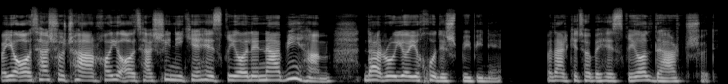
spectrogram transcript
و یا آتش و چرخهای آتشینی که حزقیال نبی هم در رویای خودش می‌بینه و در کتاب حزقیال درد شده.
